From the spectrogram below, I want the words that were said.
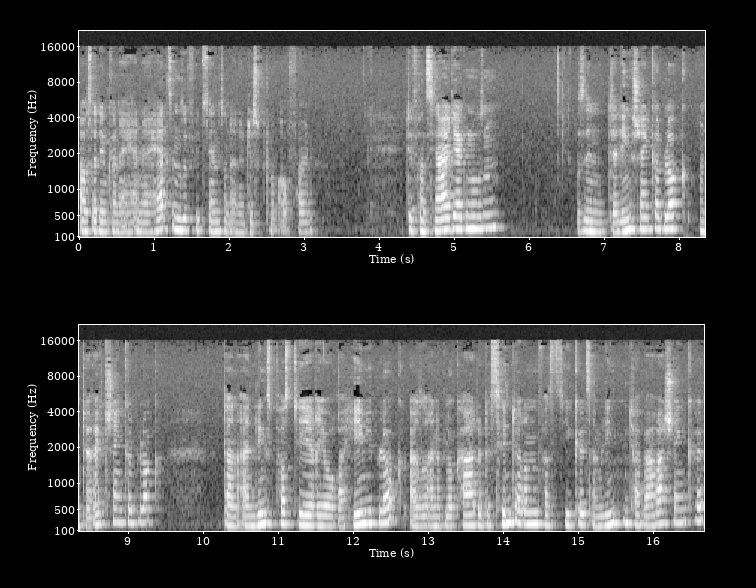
Außerdem kann eine Herzinsuffizienz und eine Dyspnoe auffallen. Differentialdiagnosen sind der Linksschenkelblock und der Rechtsschenkelblock dann ein linksposteriorer Hemiblock, also eine Blockade des hinteren Faszikels am linken Tavara-Schenkel.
